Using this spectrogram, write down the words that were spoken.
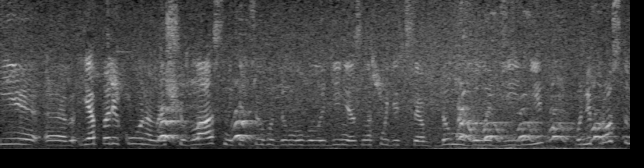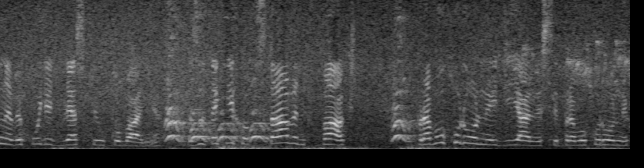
і е, я переконана, що власники цього домоволодіння знаходяться в домоволодінні, вони просто не виходять для спілкування. За таких обставин факт правоохоронної діяльності правоохоронних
